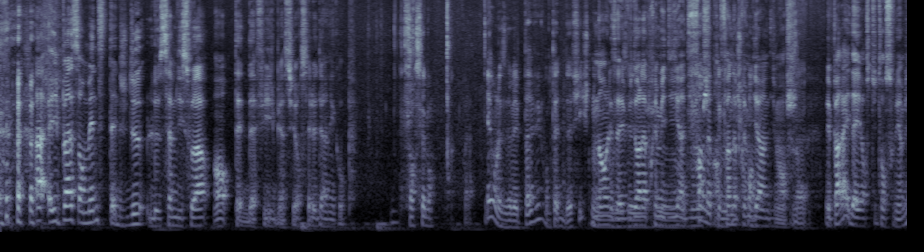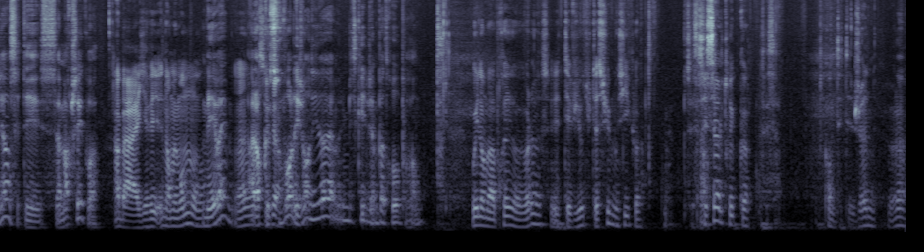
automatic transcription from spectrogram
ah, et il passe en main stage 2 le samedi soir en tête d'affiche, bien sûr, c'est le dernier groupe. Forcément. Voilà. Et on les avait pas vus en tête d'affiche. Non, on les avait vus dans l'après-midi, un dimanche, en fin d'après-midi, un dimanche. Ouais. Mais pareil d'ailleurs, si tu t'en souviens bien, c'était ça marchait quoi. Ah bah, il y avait énormément de monde. hein. Mais ouais, Ouais, alors que clair. souvent les gens disent Ouais, mais biscuit, j'aime pas trop. par exemple. Oui, non, mais après, euh, voilà, t'es vieux, tu t'assumes aussi, quoi. C'est ça. Le truc, quoi. C'est ça. Quand t'étais jeune, voilà,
